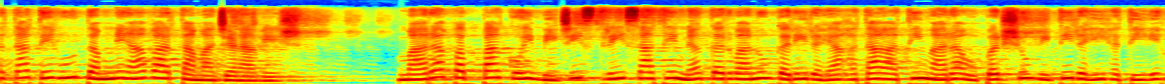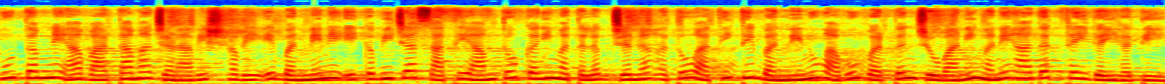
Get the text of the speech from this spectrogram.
હતા તે હું તમને આ વાર્તામાં જણાવીશ. મારા પપ્પા કોઈ બીજી સ્ત્રી સાથે ન કરવાનું કરી રહ્યા હતા. આથી મારા ઉપર શું વીતી રહી હતી એ હું તમને આ વાર્તામાં જણાવીશ. હવે એ બંનેને એકબીજા સાથે આમ તો કંઈ મતલબ જ ન હતો. આથી તે બંનેનું આવું વર્તન જોવાની મને આદત થઈ ગઈ હતી.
